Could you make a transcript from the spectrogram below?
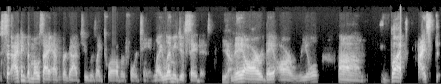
so I think the most I ever got to was like 12 or 14. Like, let me just say this. Yeah. They are, they are real. Um, but I, st-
